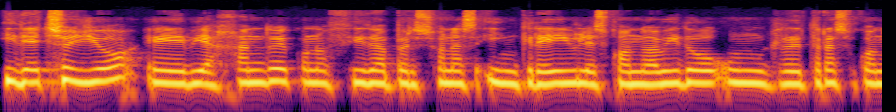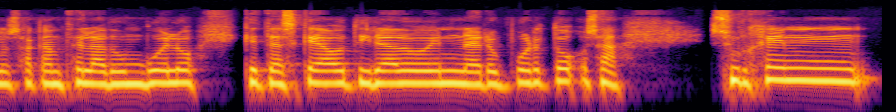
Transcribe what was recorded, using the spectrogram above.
Y de hecho yo eh, viajando he conocido a personas increíbles cuando ha habido un retraso, cuando se ha cancelado un vuelo, que te has quedado tirado en un aeropuerto. O sea, surgen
